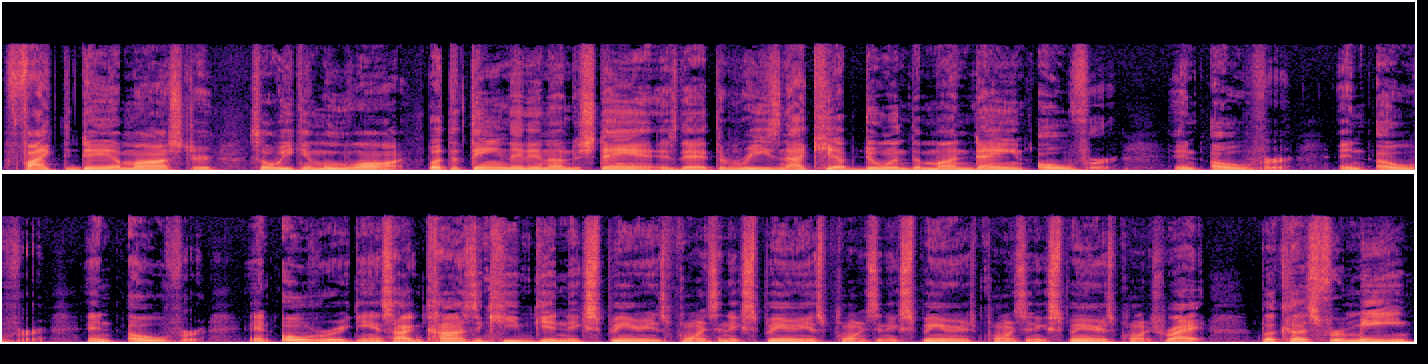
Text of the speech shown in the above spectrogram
fight the damn monster so we can move on. But the thing they didn't understand is that the reason I kept doing the mundane over and over and over and over and over again. So I can constantly keep getting experience points and experience points and experience points and experience points, right? Because for me,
